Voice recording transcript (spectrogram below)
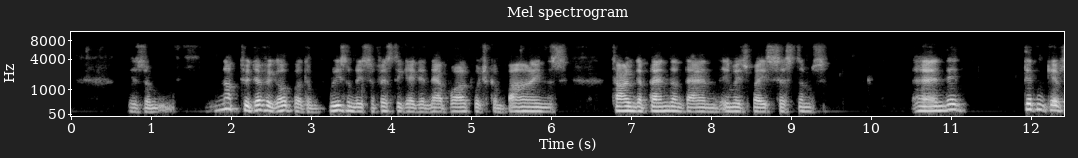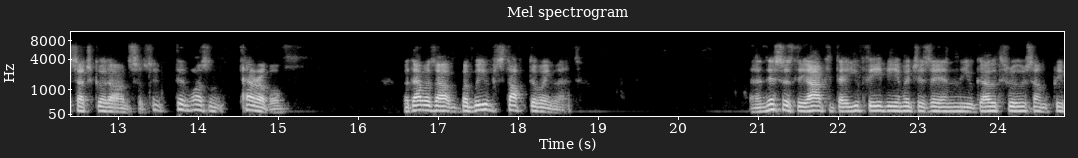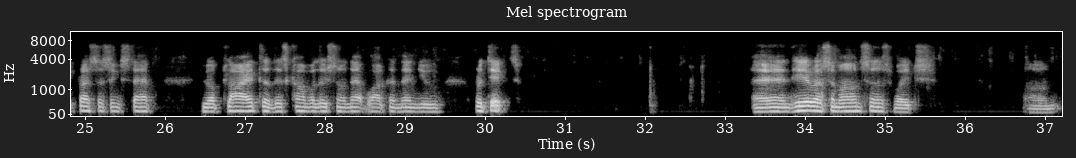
is a not too difficult, but a reasonably sophisticated network which combines time-dependent and image-based systems. And it didn't give such good answers. It, it wasn't terrible, but that was our, but we've stopped doing that. And this is the architecture. You feed the images in, you go through some pre-processing step, you apply it to this convolutional network, and then you predict and here are some answers which um,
